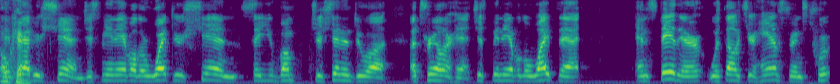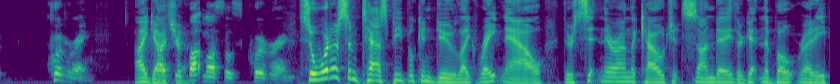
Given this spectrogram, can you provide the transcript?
and Okay. grab your shin. Just being able to wipe your shin. Say you bump your shin into a, a trailer hit. Just being able to wipe that and stay there without your hamstrings twi- quivering. I Without got your you. butt muscles quivering. So, what are some tests people can do? Like right now, they're sitting there on the couch. It's Sunday. They're getting the boat ready.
